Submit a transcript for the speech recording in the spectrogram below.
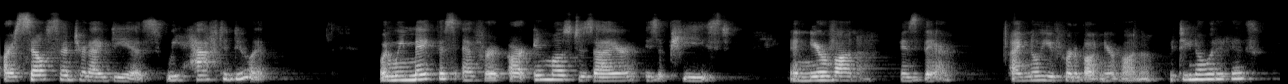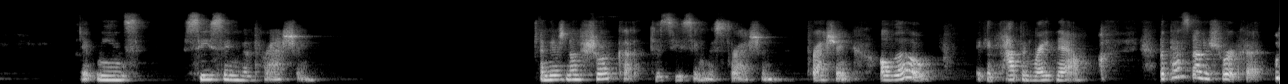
our self centered ideas, we have to do it. When we make this effort, our inmost desire is appeased and nirvana is there. I know you've heard about nirvana, but do you know what it is? It means ceasing the thrashing. And there's no shortcut to ceasing this thrashing, thrashing, although it can happen right now. But that's not a shortcut.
